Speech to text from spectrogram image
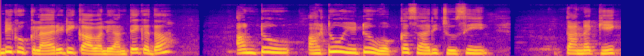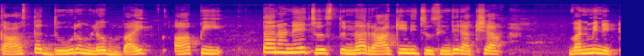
నీకు క్లారిటీ కావాలి అంతే కదా? అంటూ అటూ ఇటూ ఒక్కసారి చూసి తనకి కాస్త దూరంలో బైక్ ఆపి తననే చూస్తున్న రాఖీని చూసింది రక్ష. వన్ మినిట్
